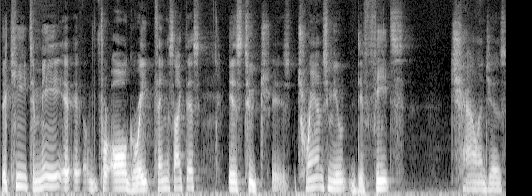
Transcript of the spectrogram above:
The key to me it, it, for all great things like this is to tr- is transmute defeats, challenges,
